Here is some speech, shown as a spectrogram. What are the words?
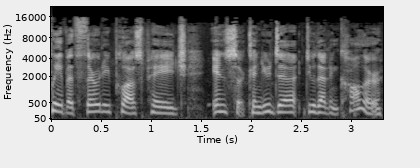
we have a 30 plus page insert, can you de- do that in color?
